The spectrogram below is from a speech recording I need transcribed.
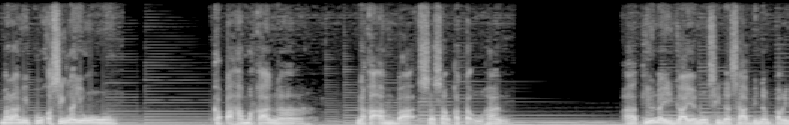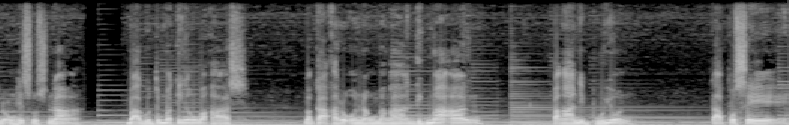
Marami po kasi ngayong kapahamakan na nakaamba sa sangkatauhan. At yun ay gaya nung sinasabi ng Panginoong Hesus na bago dumating ang wakas, magkakaroon ng mga digmaan, panganib po yun. Tapos eh,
